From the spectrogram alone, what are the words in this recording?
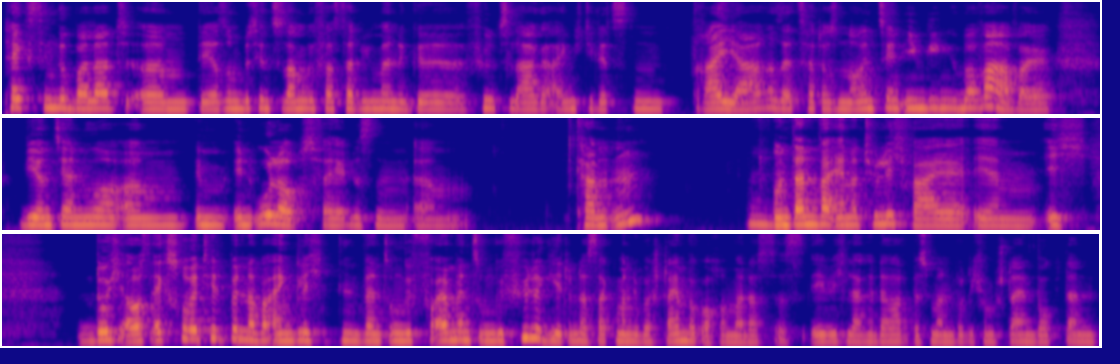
Text hingeballert, ähm, der so ein bisschen zusammengefasst hat, wie meine Gefühlslage eigentlich die letzten drei Jahre seit 2019 ihm gegenüber war, weil wir uns ja nur ähm, im, in Urlaubsverhältnissen ähm, kannten. Mhm. Und dann war er natürlich, weil ähm, ich durchaus extrovertiert bin, aber eigentlich, wenn es um, vor allem wenn es um Gefühle geht, und das sagt man über Steinbock auch immer, dass es ewig lange dauert, bis man wirklich vom Steinbock dann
